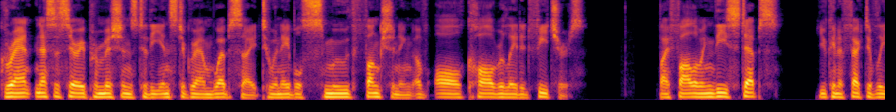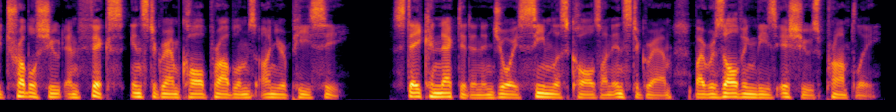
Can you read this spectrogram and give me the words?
Grant necessary permissions to the Instagram website to enable smooth functioning of all call-related features. By following these steps, you can effectively troubleshoot and fix Instagram call problems on your PC. Stay connected and enjoy seamless calls on Instagram by resolving these issues promptly.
